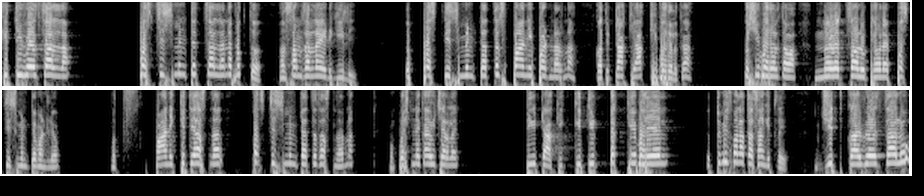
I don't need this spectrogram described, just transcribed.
किती वेळ चालला? पस्तीस मिनिटात चालला ना फक्त. समजा लाइट गेली तर पस्तीस मिनिटातच पाणी पडणार ना? का ती टाकी अख्खी भरेल का? कशी भरेल तवा? नळ चालू ठेवलाय पस्तीस मिनिटं म्हटलं मग पाणी किती असणार? पस्तीस मिनिटातच असणार ना? मग प्रश्न काय विचारलाय? ती टाकी किती टक्के भरेल? तुम्हीच मला आता सांगितलंय जितका वेळ चालू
